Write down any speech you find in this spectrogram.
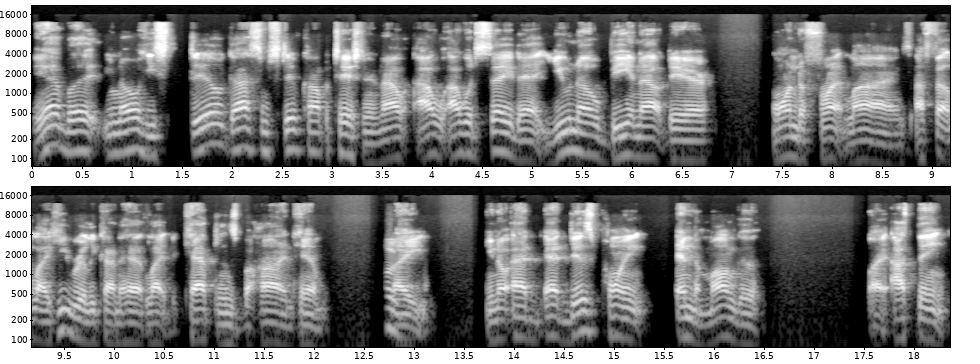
Yeah, but you know he still got some stiff competition, and I, I I would say that you know being out there on the front lines, I felt like he really kind of had like the captains behind him. Oh, like, you know, at at this point in the manga, like I think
